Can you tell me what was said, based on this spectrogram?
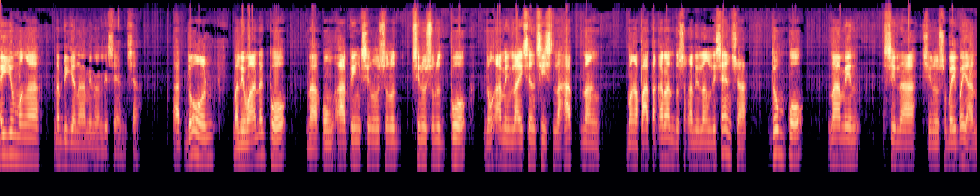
ay yung mga nabigyan namin ng lisensya. At doon, maliwanag po na kung ating sinusunod, sinusunod po ng aming licensees lahat ng mga patakaran do sa kanilang lisensya, doon po namin sila sinusubaybayan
